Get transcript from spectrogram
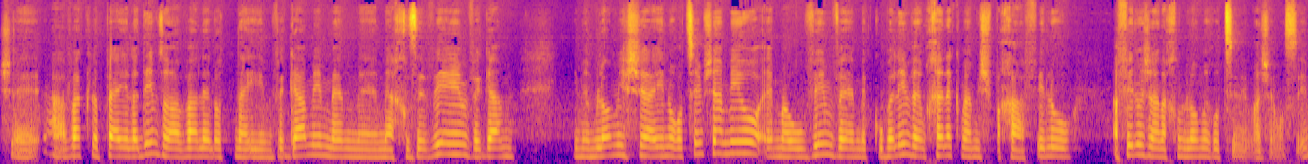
שאהבה כלפי הילדים זו אהבה ללא תנאים, וגם אם הם מאכזבים, וגם אם הם לא מי שהיינו רוצים שהם יהיו, הם אהובים והם מקובלים והם חלק מהמשפחה, אפילו, אפילו שאנחנו לא מרוצים ממה שהם עושים.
